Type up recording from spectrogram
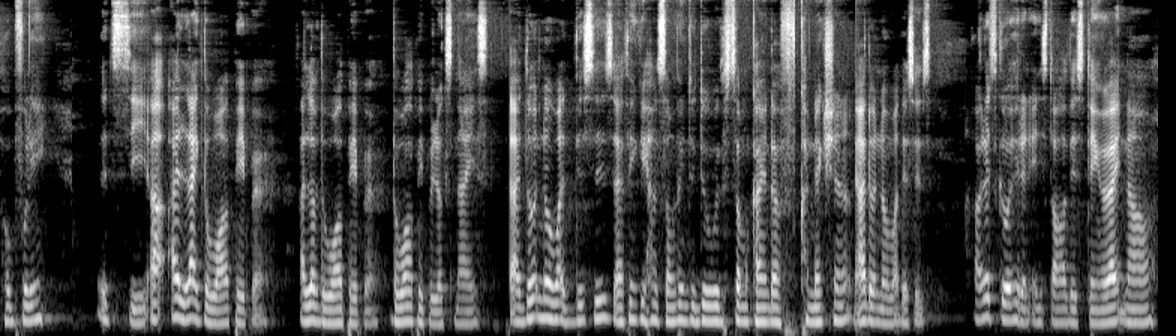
hopefully. Let's see. I, I like the wallpaper. I love the wallpaper. The wallpaper looks nice. I don't know what this is. I think it has something to do with some kind of connection. I don't know what this is. Alright, let's go ahead and install this thing right now.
